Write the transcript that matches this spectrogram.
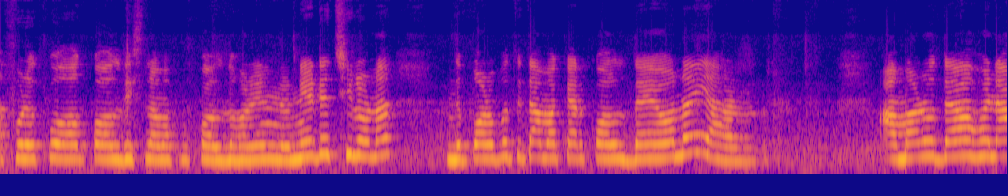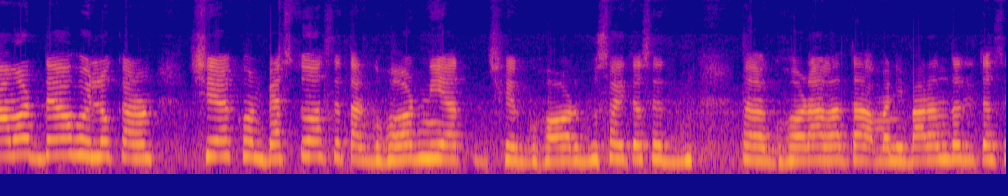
আপুরে কল দিছিলাম, আপু কল ধরে নেটে ছিল না। কিন্তু পরবর্তীতে আমাকে আর কল দেওয়া নাই, আর আমারও দেওয়া হয় না। আমার দেওয়া হইল কারণ সে এখন ব্যস্ত আছে, তার ঘর নিয়ে সে ঘর গুছাইতেছে ঘর আলাদা মানে বারান্দা দিতেছে,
